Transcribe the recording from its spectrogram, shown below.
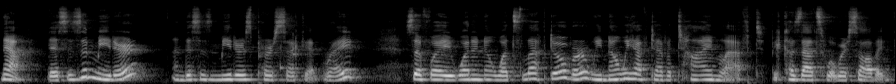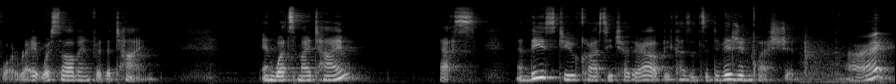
Now, this is a meter, and this is meters per second, right? So if we want to know what's left over, we know we have to have a time left because that's what we're solving for, right? We're solving for the time. And what's my time? S. And these two cross each other out because it's a division question. All right?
